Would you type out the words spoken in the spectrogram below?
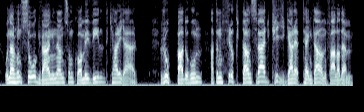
och när hon såg vagnen som kom i vild karriär ropade hon att en fruktansvärd krigare tänkte anfalla dem.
